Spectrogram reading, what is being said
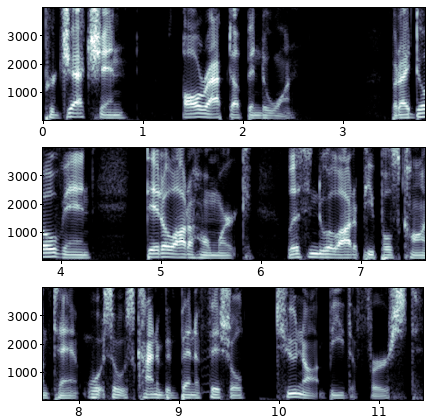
projection, all wrapped up into one. But I dove in, did a lot of homework, listened to a lot of people's content, so it was kind of been beneficial to not be the first.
